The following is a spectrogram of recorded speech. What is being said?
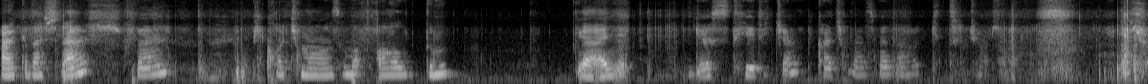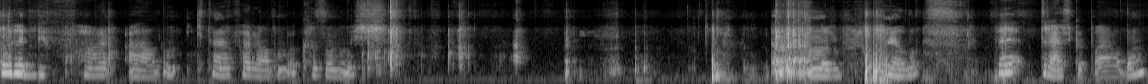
Arkadaşlar ben birkaç malzeme aldım. Yani göstereceğim. Birkaç malzeme daha getireceğim sonra. Şöyle bir far aldım. İki tane far aldım böyle kazınmış. Evet, Bunları koyalım. Ve tıraş köpüğü aldım.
